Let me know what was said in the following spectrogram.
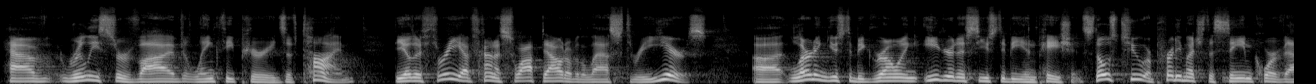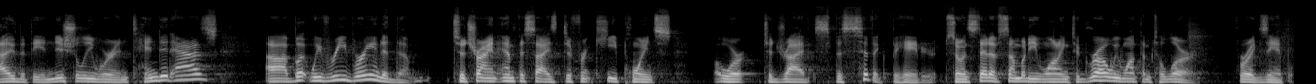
have really survived lengthy periods of time. The other three I've kind of swapped out over the last three years. Uh, learning used to be growing, eagerness used to be impatience. Those two are pretty much the same core value that they initially were intended as, uh, but we've rebranded them to try and emphasize different key points or to drive specific behavior. So instead of somebody wanting to grow, we want them to learn, for example.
